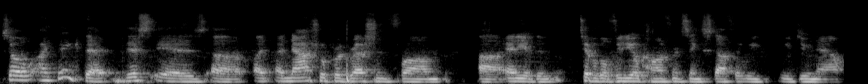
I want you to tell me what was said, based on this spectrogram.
So I think that this is uh, a, a natural progression from uh, any of the typical video conferencing stuff that we, we do now.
